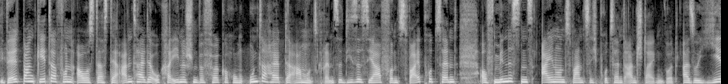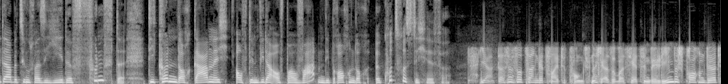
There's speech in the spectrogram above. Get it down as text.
Die Weltbank geht davon aus, dass der Anteil der ukrainischen Bevölkerung unterhalb der Armutsgrenze dieses Jahr von 2 Prozent auf mindestens 21 Prozent ansteigen wird. Also jeder bzw. jede Fünfte, die können doch gar nicht auf den Wiederaufbau warten. Die brauchen doch äh, kurzfristig Hilfe. Ja, das ist sozusagen der zweite Punkt. Nicht? Also was jetzt in Berlin besprochen wird,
